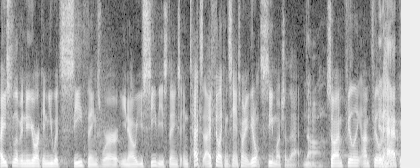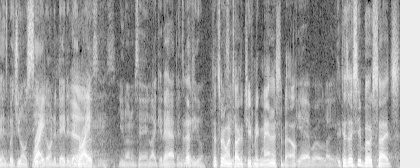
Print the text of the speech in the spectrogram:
I used to live in New York, and you would see things where you know you see these things in Texas. I feel like in San Antonio, you don't see much of that. Nah. So I'm feeling, I'm feeling. It like- happens, but you don't see Right. it on a day to day Yeah. Right. basis. You know what I'm saying? Like it happens, that's, but you. that's what I want to talk to Chief McManus about. Yeah, bro. Like because I see both sides.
